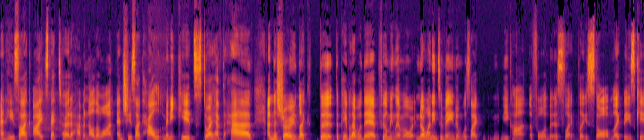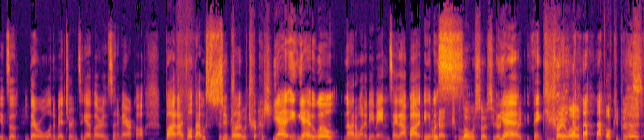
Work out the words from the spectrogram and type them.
And he's like, I expect her to have another one, and she's like, How many kids do I have to have? And the show, like the the people that were there filming them, or no one intervened and was like, You can't afford this. Like, please stop. Like these kids, are, they're all in a bedroom together. It's in America, but I thought that was super. trailer trash. Yeah, it, yeah, Yeah. Well, no, I don't want to be mean and say that, but it was okay, tr- lower socioeconomic yeah. Thank you. trailer occupants.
